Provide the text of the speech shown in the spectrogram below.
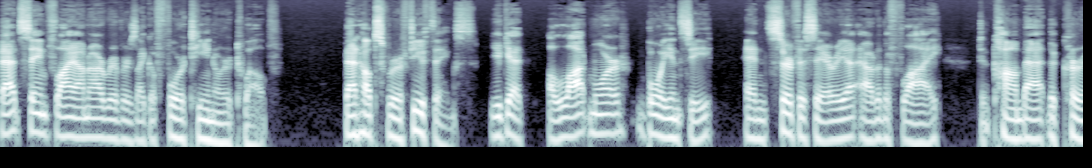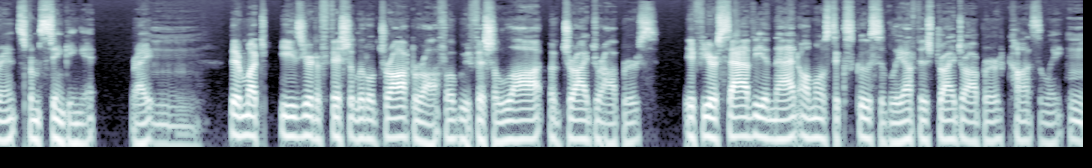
that same fly on our river is like a 14 or a 12. That helps for a few things. You get a lot more buoyancy and surface area out of the fly to combat the currents from sinking it, right? Mm, They're much easier to fish a little dropper off of. We fish a lot of dry droppers. If you're savvy in that, almost exclusively, I fish dry dropper constantly. Hmm.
